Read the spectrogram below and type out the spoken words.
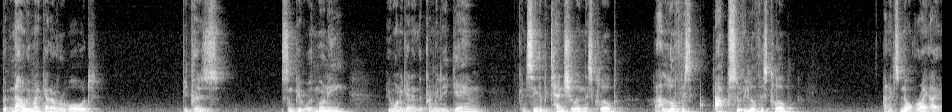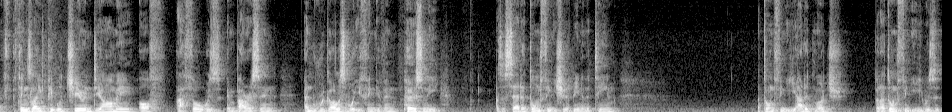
But now we might get our reward because some people with money who want to get into the Premier League game can see the potential in this club. And I love this, absolutely love this club. And it's not right. I, things like people cheering Diame off I thought was embarrassing. And regardless of what you think of him, personally, as I said, I don't think he should have been in the team. I don't think he added much, but I don't think he was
